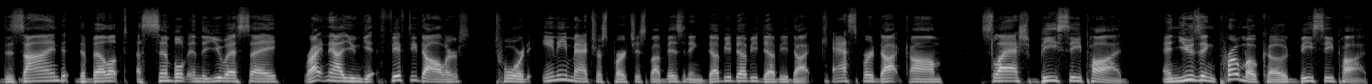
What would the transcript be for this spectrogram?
Designed, developed, assembled in the USA. Right now, you can get $50 toward any mattress purchase by visiting www.casper.com slash bcpod and using promo code bcpod.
